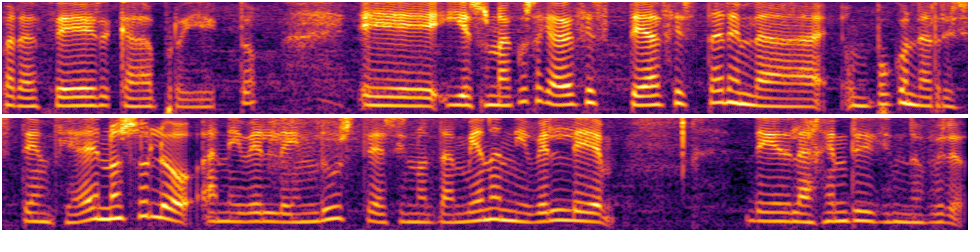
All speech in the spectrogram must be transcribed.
Para hacer cada proyecto. Eh, y es una cosa que a veces te hace estar en la, un poco en la resistencia, ¿eh? no solo a nivel de industria, sino también a nivel de, de la gente diciendo, pero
